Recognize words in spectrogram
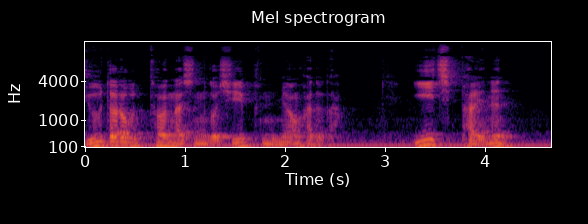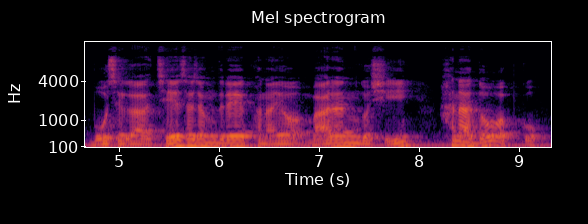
유다로부터 나신 것이 분명하도다. 이 지파에는 모세가 제사장들에 관하여 말한 것이 하나도 없고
